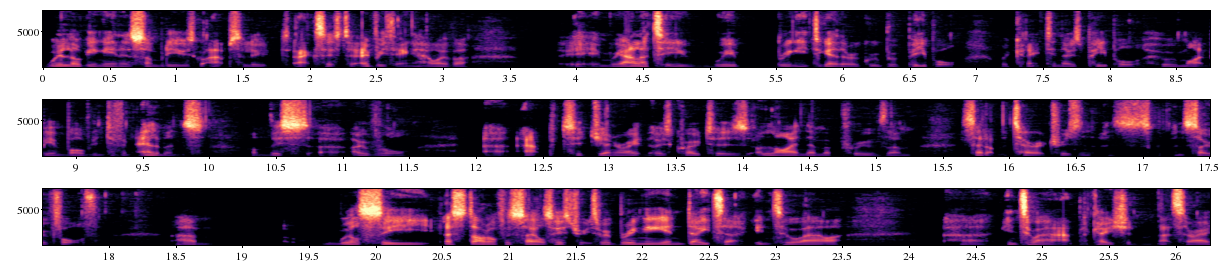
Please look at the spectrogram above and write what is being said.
We're logging in as somebody who's got absolute access to everything. However, in reality, we're bringing together a group of people. We're connecting those people who might be involved in different elements of this uh, overall uh, app to generate those quotas, align them, approve them, set up the territories, and, and so forth. Um, we'll see, let's start off with sales history. So we're bringing in data into our uh, into our application. That's our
